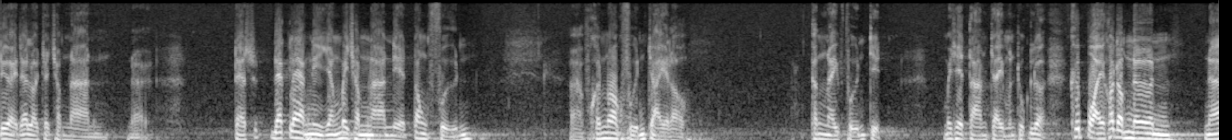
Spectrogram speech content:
เรื่อยๆ แล้วเราจะชำนาญนะแต่แรกๆนี่ยังไม่ชำนาญเนี่ยต้องฝืน ข้างนอกฝืนใจเรา ข้างในฝืนจิต ไม่ใช่ตามใจมันทุกเรื่อง คือปล่อยเขาดำเนินนะ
